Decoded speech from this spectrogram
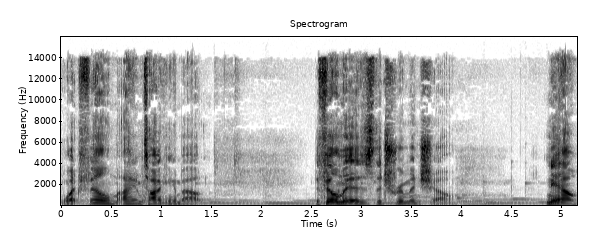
what film I am talking about. The film is The Truman Show. Now,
